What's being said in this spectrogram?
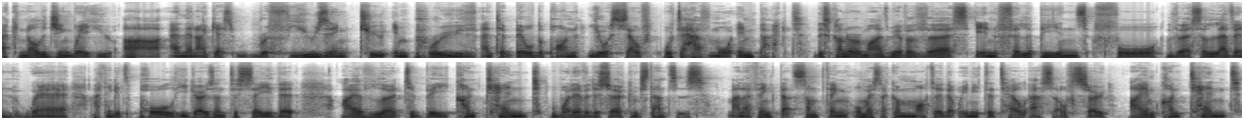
acknowledging where you are and then I guess refusing to improve and to build upon yourself or to have more impact. This kind of reminds me of a verse in Philippians 4, verse 11, where I think it's Paul, he goes on to say that I have learnt to be content whatever the circumstances. And I think that's something almost like a motto that we need to tell ourselves. So I am content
